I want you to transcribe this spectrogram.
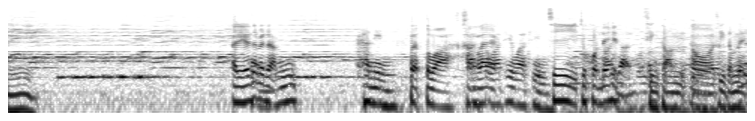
นี่อันนี้ก็จะเป็นแบบ คคณินเปิดตัวครั้งแรอักศวเทวาทิน ที่ทุกคนได้เห็นชิงตำอ๋อชิงตำแหน่ง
